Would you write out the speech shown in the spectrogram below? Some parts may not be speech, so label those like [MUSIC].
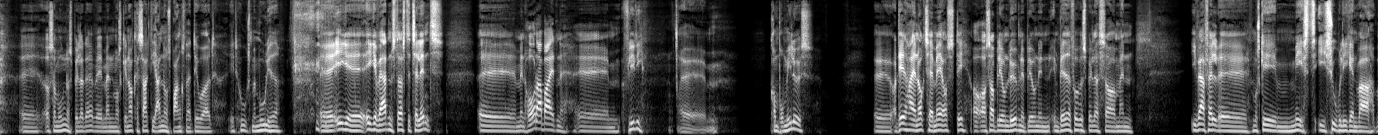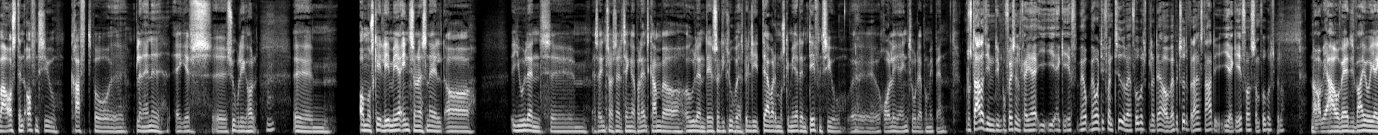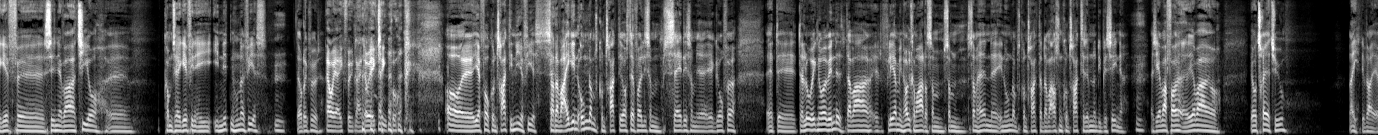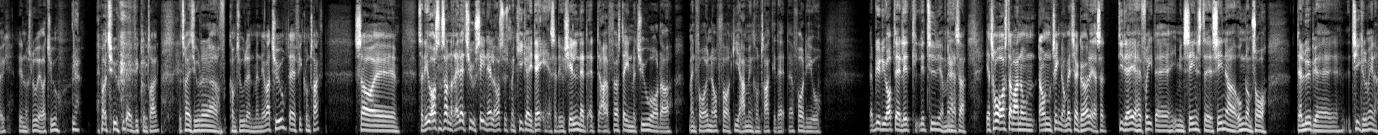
øh, og som ungdomsspiller, der vil man måske nok have sagt i ejendomsbranchen, at det var et, et hus med muligheder. [LAUGHS] øh, ikke, ikke verdens største talent, øh, men hårdt arbejdende, øh, flittig, øh, kompromilløs. Øh, og det har jeg nok taget med også, det. Og, og så blev en løbende blev en, en bedre fodboldspiller, så man i hvert fald øh, måske mest i Superligaen var, var også den offensive kraft på øh, blandt andet AGF's øh, Superliga-hold. Mm. Øh, og måske lidt mere internationalt og i udlandet, øh, altså internationalt tænker jeg på landskampe og, og udlandet, det er jo så de klubber, jeg spillede i, der var det måske mere den defensive øh, rolle, jeg indtog der på midtbanen. Og du starter din, din professionelle karriere i, i AGF. Hvad, hvad var det for en tid at være fodboldspiller der, og hvad betød det for dig at starte i, i AGF også som fodboldspiller? Nå, men jeg har jo været, var jo i AGF, øh, siden jeg var 10 år. Øh, kom til AGF i, i, i 1980. Mm. Der var du ikke født? Der var jeg ikke født, nej. Der var jeg ikke tænkt på. [LAUGHS] og øh, jeg får kontrakt i 89, så der var ikke en ungdomskontrakt. Det er også derfor, jeg ligesom sagde det, som jeg, jeg gjorde før at øh, der lå ikke noget at vente. Der var et, flere af mine holdkammerater, som, som, som havde en, en ungdomskontrakt, og der var også en kontrakt til dem, når de blev senior. Mm. Altså, jeg var, for, jeg var jo jeg var 23. Nej, det var jeg jo ikke. Det er noget slut. Jeg var 20. Ja. Jeg var 20, da jeg fik kontrakt. Jeg var 23, da jeg kom til udlandet, men jeg var 20, da jeg fik kontrakt. Så, øh, så det er jo også en sådan relativt sen alder, også hvis man kigger i dag. Altså, det er jo sjældent, at, at der er først en med 20 år, der man får øjnene op for at give ham en kontrakt i dag. Der får de jo der bliver de jo opdaget lidt, lidt tidligere, men ja. altså, jeg tror også, der var, nogle, der var nogle ting, der var med til at gøre det. Altså, de dage, jeg havde fri, da, i min seneste, senere ungdomsår, der løb jeg 10 kilometer.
